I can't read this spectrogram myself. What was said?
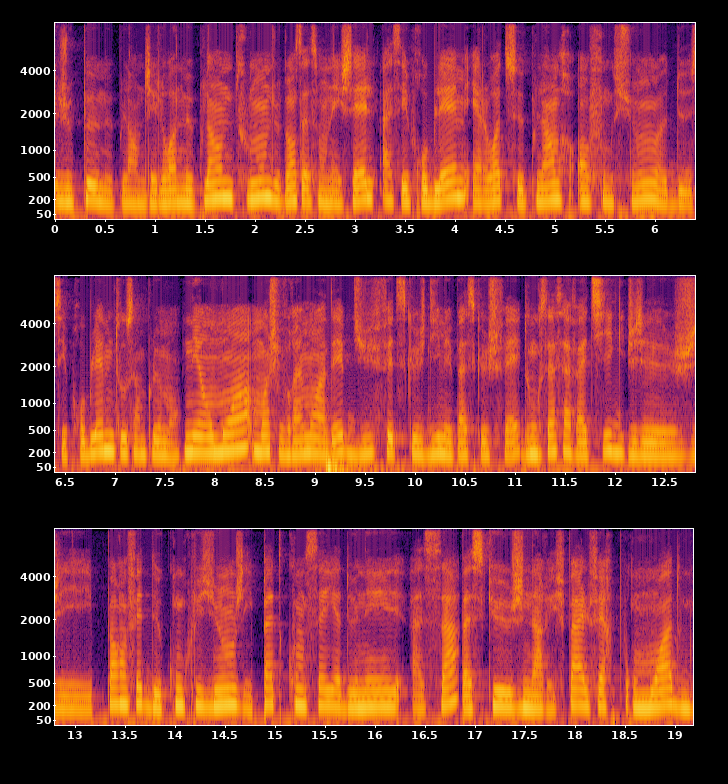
je peux me plaindre. J'ai le droit de me plaindre, tout le monde je pense à son échelle, à ses problèmes et a le droit de se plaindre en fonction euh, de ses problèmes tout simplement. Néanmoins, moi je suis vraiment adepte du faites ce que je dis mais pas ce que je fais. Donc ça, ça fatigue. J'ai pas en fait de conclusion, j'ai pas de conseils à donner à ça parce que je n'arrive pas à le faire pour moi. Donc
